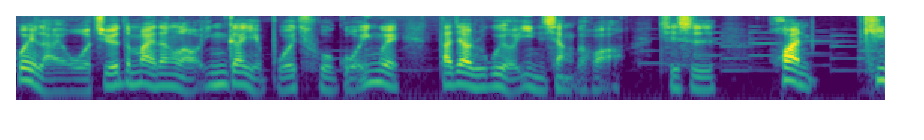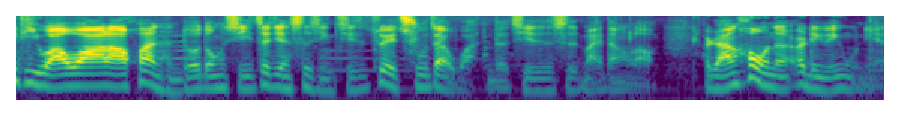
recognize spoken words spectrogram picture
未来我觉得麦当劳应该也不会错过，因为大家如果有印象的话，其实换 Kitty 娃娃啦，换很多东西这件事情，其实最初在玩的其实是麦当劳。然后呢，二零零五年。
